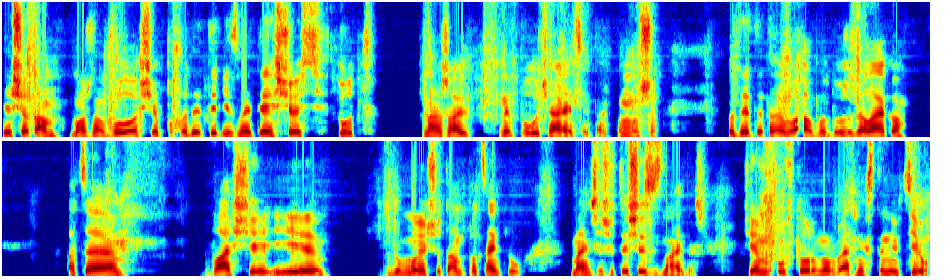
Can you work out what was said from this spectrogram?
Якщо там можна було ще походити і знайти щось, тут, на жаль, не виходить так, тому що ходити треба або дуже далеко, а це важче і думаю, що там процентів менше, що ти щось знайдеш, чим у сторону верхніх станівців.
